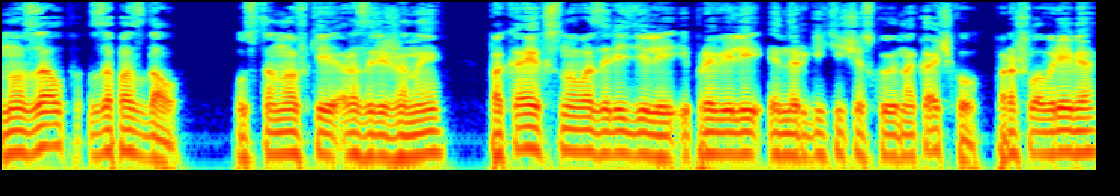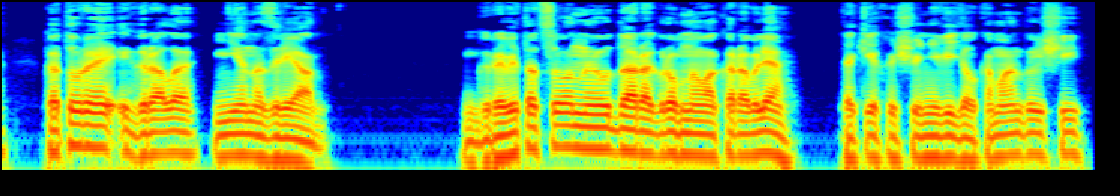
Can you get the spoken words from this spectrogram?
Но залп запоздал. Установки разряжены. Пока их снова зарядили и провели энергетическую накачку, прошло время, которая играла не на Зриан. Гравитационный удар огромного корабля, таких еще не видел командующий,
